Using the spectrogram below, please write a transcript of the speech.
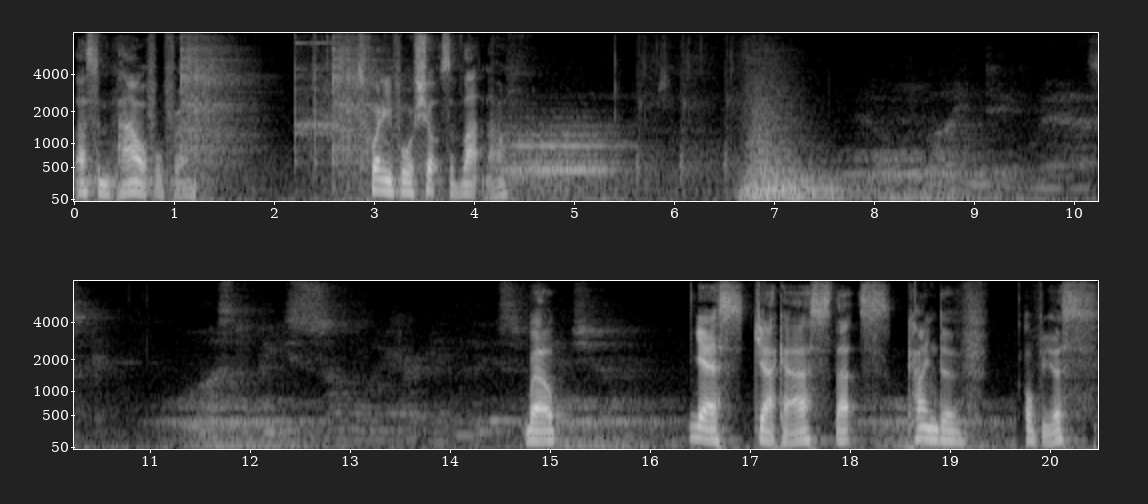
That's some powerful film. 24 shots of that now. Well, yes, jackass. That's kind of obvious.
